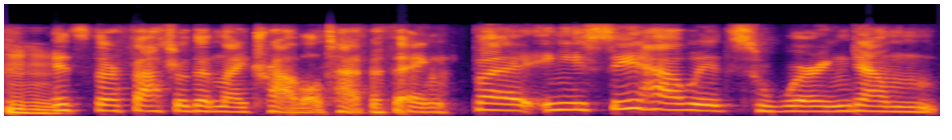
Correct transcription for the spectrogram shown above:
Mm-hmm. It's their faster than light travel type of thing. But and you see how it's wearing down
